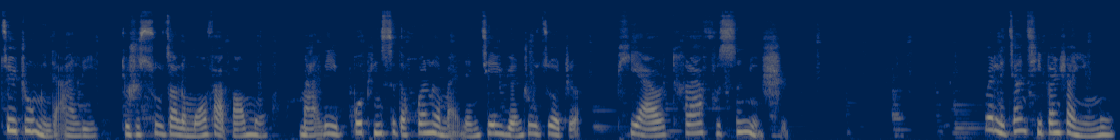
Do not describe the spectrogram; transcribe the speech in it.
最著名的案例就是塑造了魔法保姆玛丽·波平斯的《欢乐满人间》原著作者 P.L. 特拉福斯女士。为了将其搬上荧幕，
